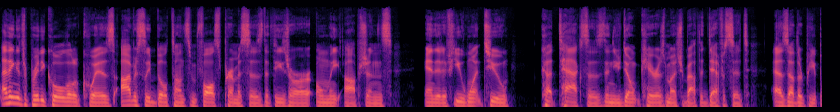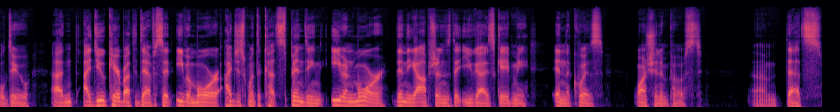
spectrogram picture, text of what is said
I think it's a pretty cool little quiz, obviously built on some false premises that these are our only options, and that if you want to cut taxes, then you don't care as much about the deficit as other people do. Uh, I do care about the deficit even more. I just want to cut spending even more than the options that you guys gave me in the quiz. Washington Post. Um, that's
